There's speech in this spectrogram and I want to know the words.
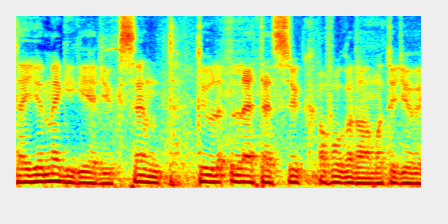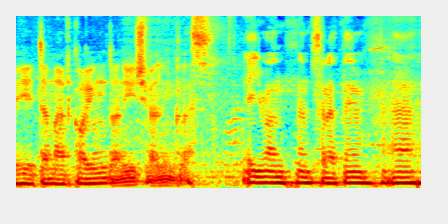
de jön megígérjük, szentül letesszük a fogadalmat, hogy jövő héten már Kajundani is velünk lesz. Így van, nem szeretném eh,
